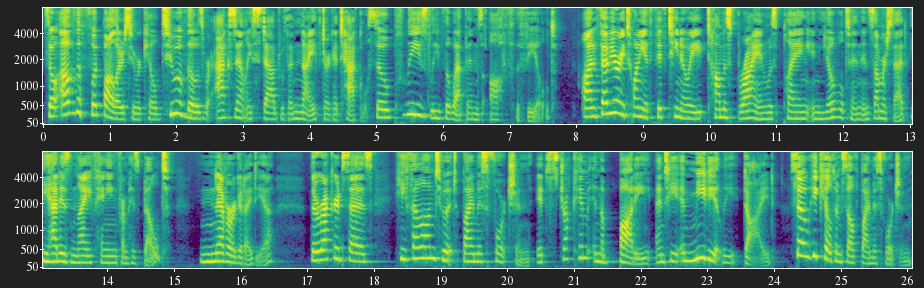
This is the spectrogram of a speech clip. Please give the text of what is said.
So of the footballers who were killed, two of those were accidentally stabbed with a knife during a tackle. So please leave the weapons off the field. On February 20th, 1508, Thomas Bryan was playing in Yeovilton in Somerset. He had his knife hanging from his belt. Never a good idea. The record says he fell onto it by misfortune. It struck him in the body and he immediately died. So he killed himself by misfortune.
